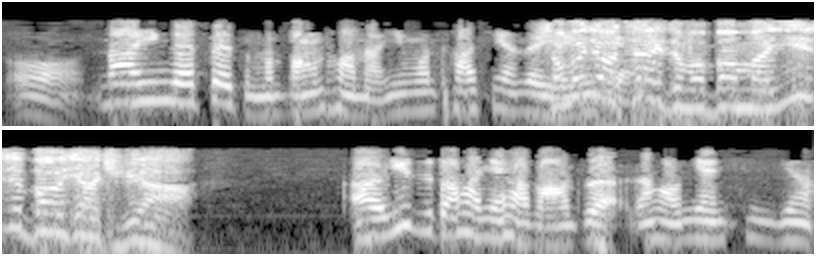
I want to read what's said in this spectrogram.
哦，那应该再怎么帮他呢？因为他现在什么叫再怎么帮嘛？一直帮下去啊！啊，一直帮他念小房子，然后念心经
